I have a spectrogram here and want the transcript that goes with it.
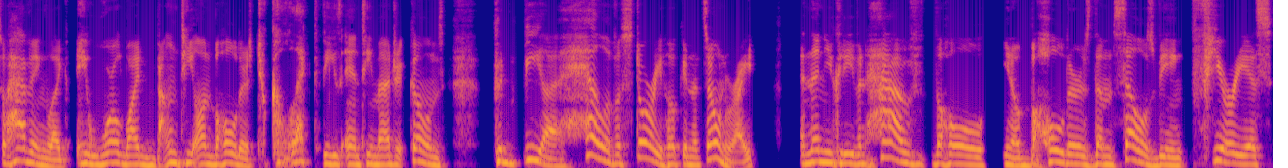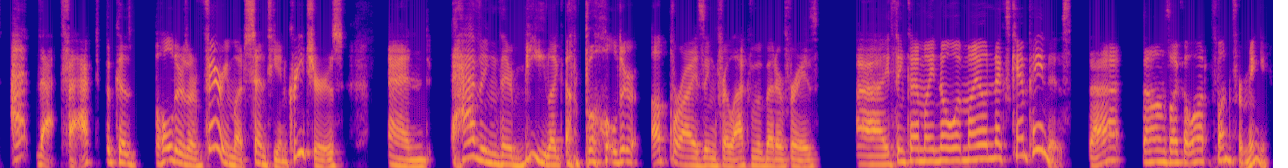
So having like a worldwide bounty on beholders to collect these anti magic cones could be a hell of a story hook in its own right. And then you could even have the whole, you know, beholders themselves being furious at that fact because beholders are very much sentient creatures. And having there be like a beholder uprising, for lack of a better phrase, I think I might know what my own next campaign is. That sounds like a lot of fun for me.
